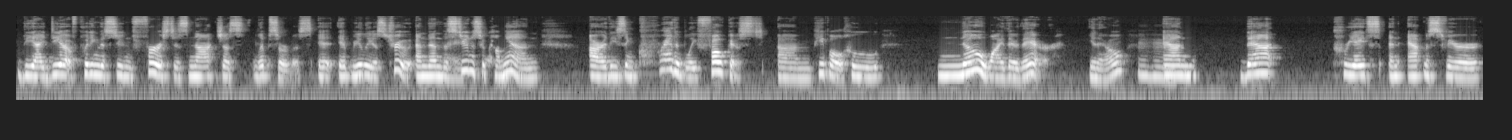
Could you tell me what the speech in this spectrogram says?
the idea of putting the student first is not just lip service, it, it really is true. And then the right. students who come in are these incredibly focused um, people who know why they're there you know? Mm-hmm. And that creates an atmosphere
